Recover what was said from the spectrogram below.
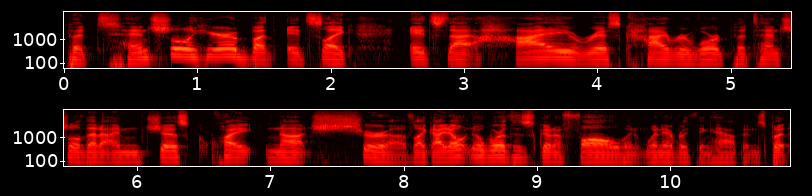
potential here, but it's like it's that high risk, high reward potential that I'm just quite not sure of. Like I don't know where this is going to fall when, when everything happens. But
